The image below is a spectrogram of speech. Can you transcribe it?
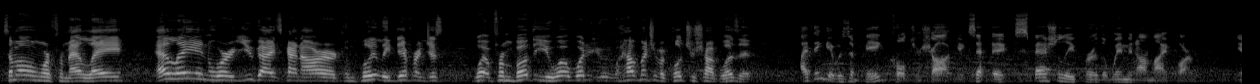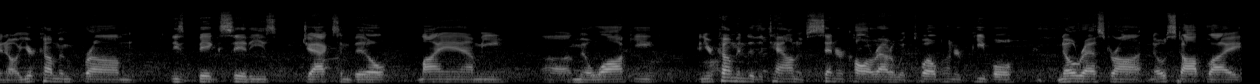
Some of them were from LA. LA and where you guys kind of are are completely different. Just what from both of you? What what? How much of a culture shock was it? I think it was a big culture shock, except especially for the women on my farm. You know, you're coming from these big cities, Jacksonville, Miami, uh, Milwaukee, and you're coming to the town of Center, Colorado with 1,200 people, no restaurant, no stoplight.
